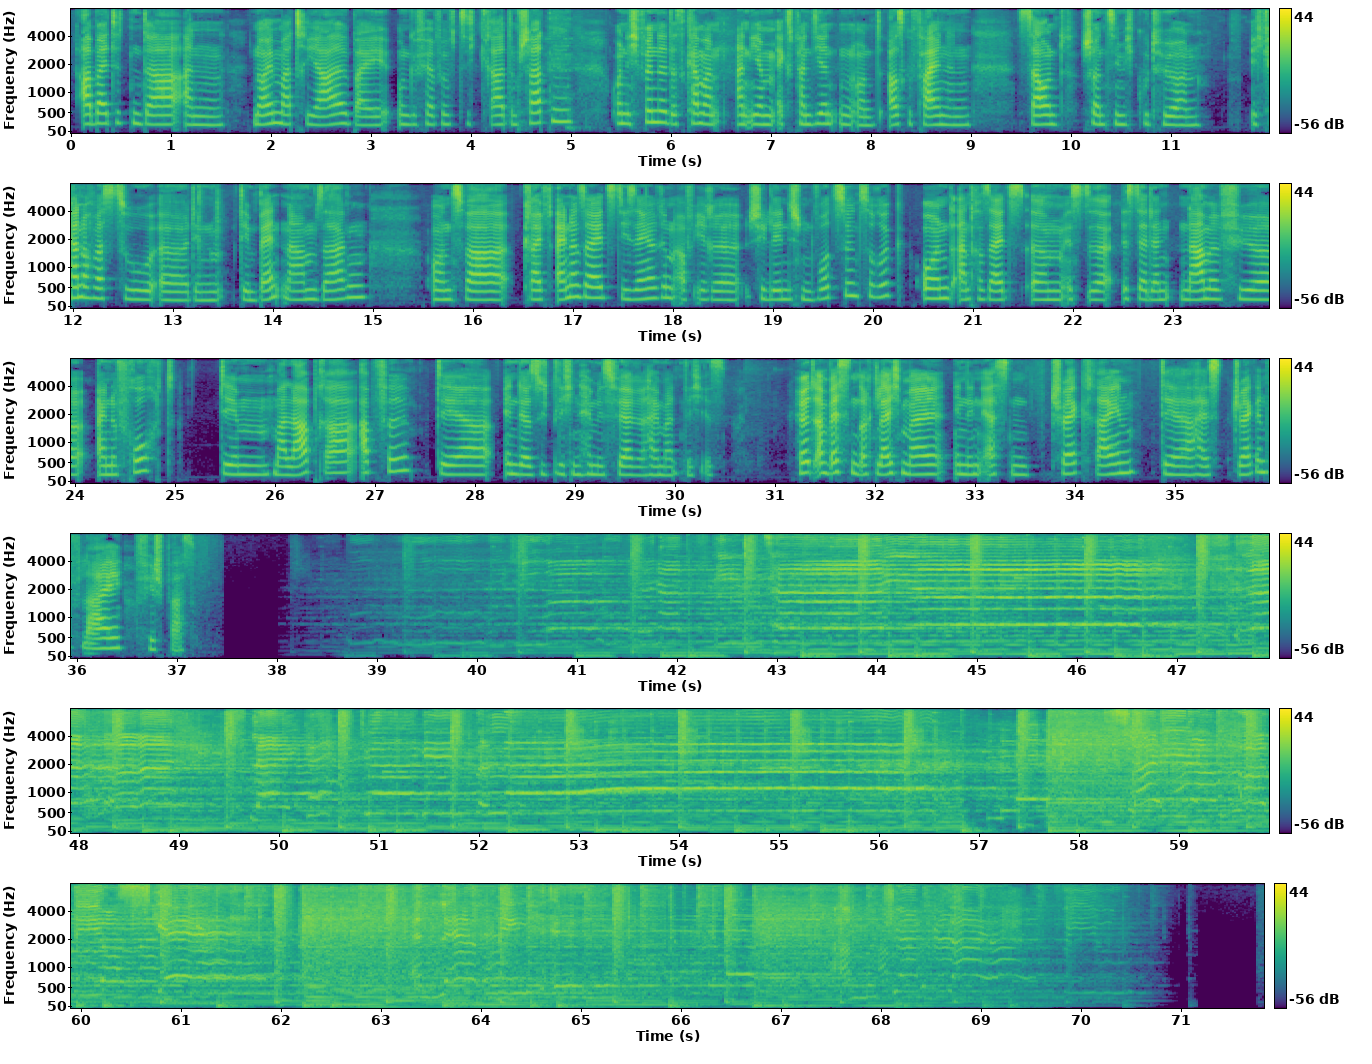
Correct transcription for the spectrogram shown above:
arbeiteten da an neuem Material bei ungefähr 50 Grad im Schatten und ich finde, das kann man an ihrem expandierenden und ausgefallenen Sound schon ziemlich gut hören. Ich kann noch was zu äh, den, dem Bandnamen sagen. Und zwar greift einerseits die Sängerin auf ihre chilenischen Wurzeln zurück und andererseits ähm, ist, ist er der Name für eine Frucht, dem Malabra-Apfel, der in der südlichen Hemisphäre heimatlich ist. Hört am besten doch gleich mal in den ersten Track rein. Der heißt Dragonfly. Viel Spaß.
